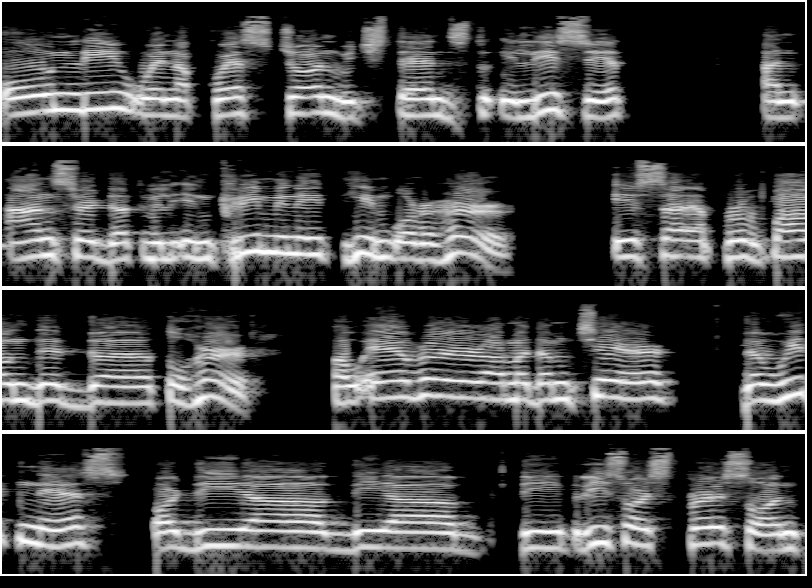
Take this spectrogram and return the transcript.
only when a question which tends to elicit an answer that will incriminate him or her is uh, propounded uh, to her. However, uh, Madam Chair, the witness or the uh, the uh, the resource person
